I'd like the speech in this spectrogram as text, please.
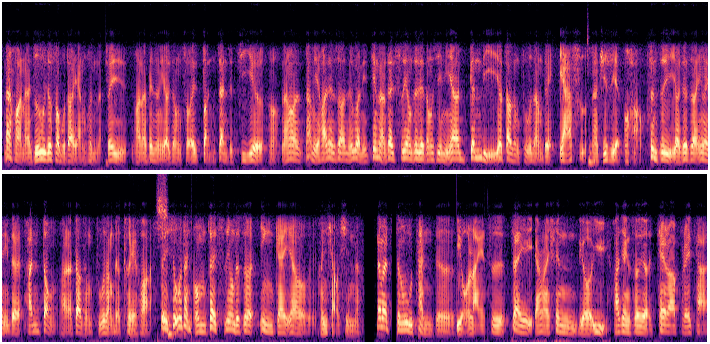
那反而植物就收不到养分了，所以反而变成有一种所谓短暂的饥饿哈。然后他们也发现说，如果你经常在施用这些东西，你要根理又造成土壤的压死，那其实也不好。甚至于有些时候，因为你的翻动反而造成土壤的退化。所以生物炭我们在施用的时候应该要很小心。心了。那么生物炭的由来是在亚马逊流域发现说有 Terra Preta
